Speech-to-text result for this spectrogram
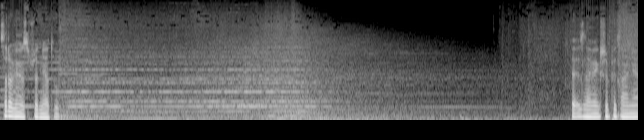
Co robimy z przedmiotów? To jest największe pytanie.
